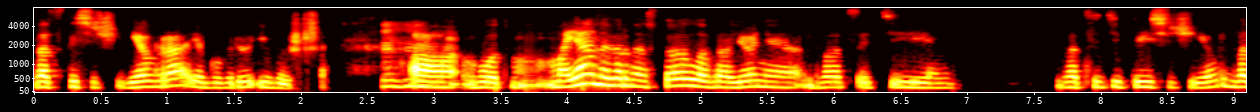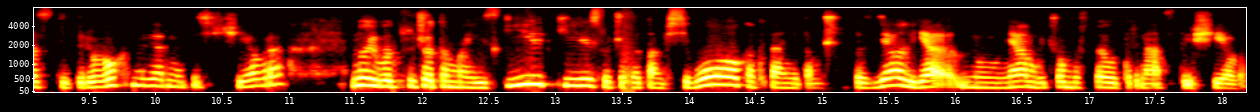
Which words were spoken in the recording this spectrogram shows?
20 тысяч евро, я говорю, и выше. Uh-huh. А, вот, моя, наверное, стоила в районе 20, 20 тысяч евро, 23, наверное, тысяч евро. Ну и вот с учетом моей скидки, с учетом всего, как-то они там что-то сделали, я, ну, у меня учеба стоила 13 тысяч евро.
